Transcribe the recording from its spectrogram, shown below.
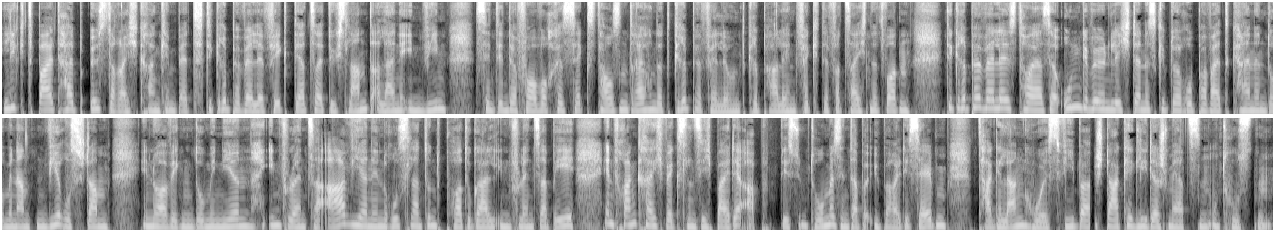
Liegt bald halb Österreich krank im Bett. Die Grippewelle fegt derzeit durchs Land. Alleine in Wien sind in der Vorwoche 6300 Grippefälle und grippale Infekte verzeichnet worden. Die Grippewelle ist heuer sehr ungewöhnlich, denn es gibt europaweit keinen dominanten Virusstamm. In Norwegen dominieren Influenza A-Viren, in Russland und Portugal Influenza B. In Frankreich wechseln sich beide ab. Die Symptome sind aber überall dieselben. Tagelang hohes Fieber, starke Gliederschmerzen und Husten.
